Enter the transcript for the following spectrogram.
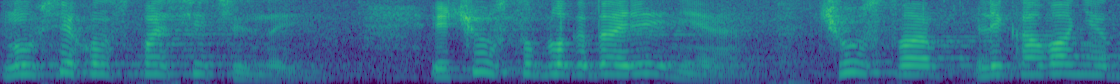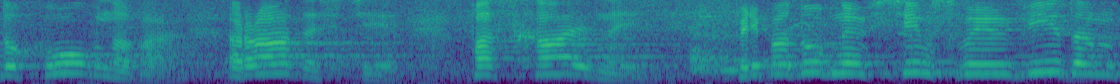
но у всех он спасительный. И чувство благодарения, чувство ликования духовного, радости, пасхальной, преподобным всем своим видом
